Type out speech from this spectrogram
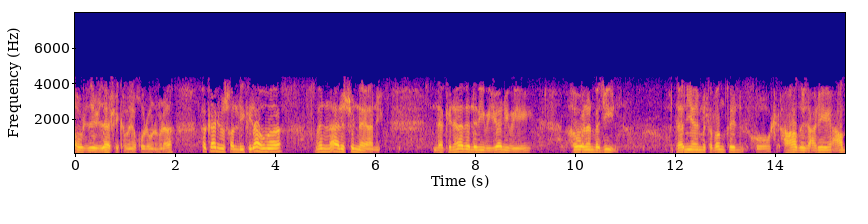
أو الدرداشة كما يقولون هنا. فكان يصلي كلاهما من أهل السنة يعني. لكن هذا الذي بجانبه أولا بدين وثانيا متبنطل وعاضد عليه عض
